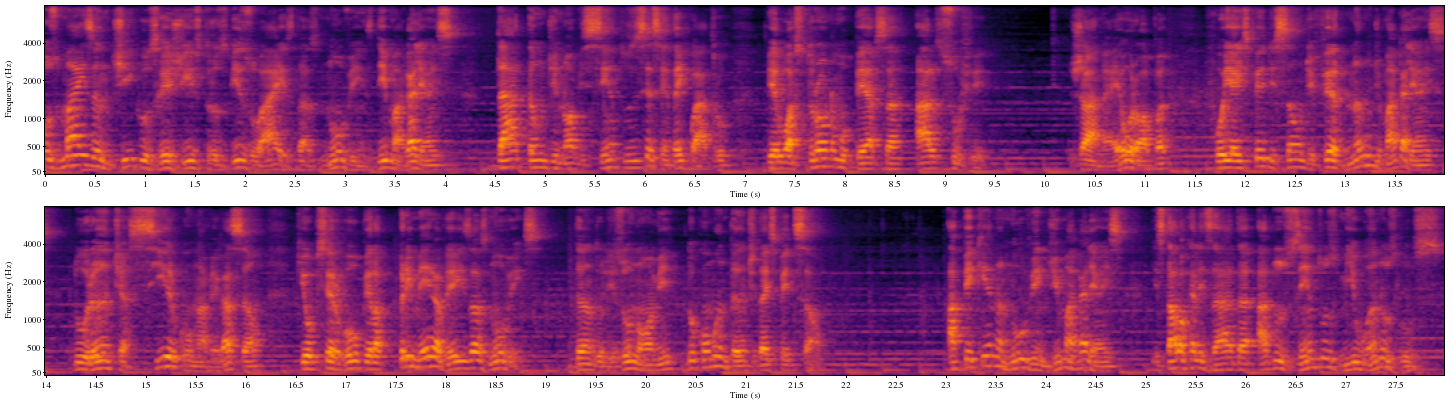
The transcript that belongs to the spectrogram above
Os mais antigos registros visuais das nuvens de Magalhães datam de 964 pelo astrônomo persa Al-Sufi. Já na Europa, foi a expedição de Fernão de Magalhães, durante a circunnavegação, que observou pela primeira vez as nuvens, dando-lhes o nome do comandante da expedição. A pequena nuvem de Magalhães está localizada a 200 mil anos-luz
